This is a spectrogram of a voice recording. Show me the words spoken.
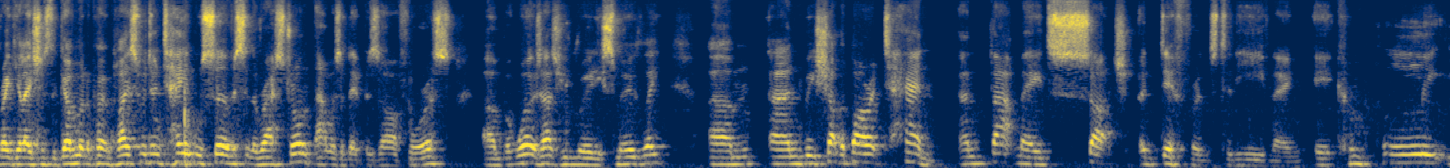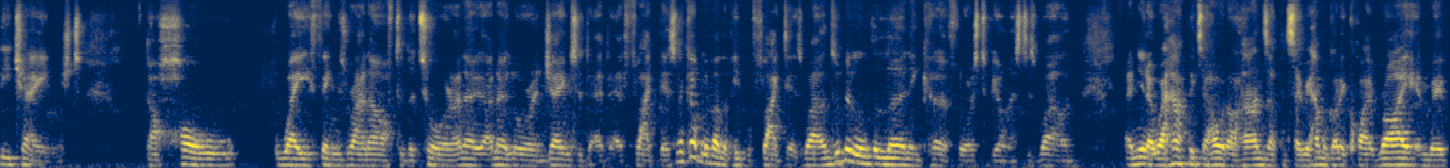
regulations the government have put in place. We're doing table service at the restaurant. That was a bit bizarre for us, um, but worked actually really smoothly. Um, and we shut the bar at 10, and that made such a difference to the evening. It completely changed the whole way things ran after the tour. I know, I know Laura and James had, had, had, flagged this, and a couple of other people flagged it as well. And it's a bit of a learning curve for us, to be honest, as well. And and you know we're happy to hold our hands up and say we haven't got it quite right and we're,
